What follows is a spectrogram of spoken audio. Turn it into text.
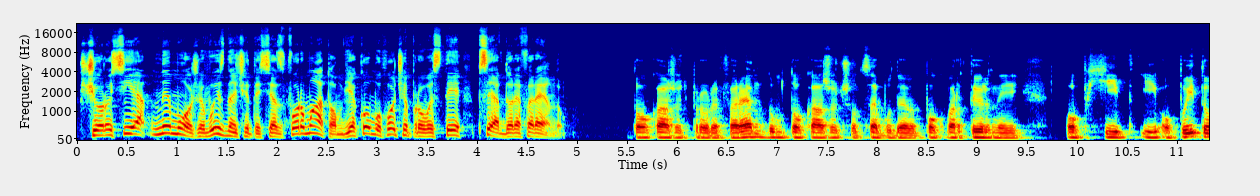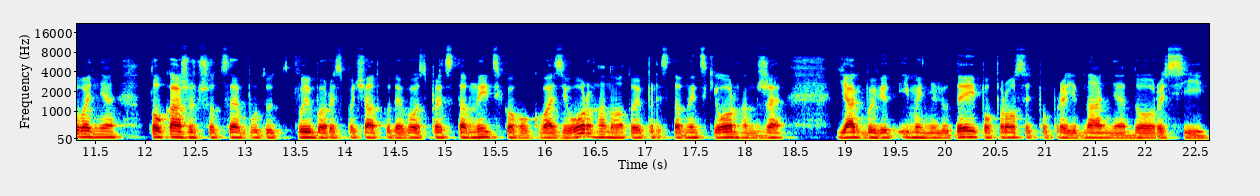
що Росія не може визначитися з форматом, в якому хоче провести псевдореферендум. То кажуть про референдум, то кажуть, що це буде поквартирний обхід і опитування, то кажуть, що це будуть вибори спочатку до якогось представницького квазіоргану, а той представницький орган вже якби від імені людей попросить про приєднання до Росії.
